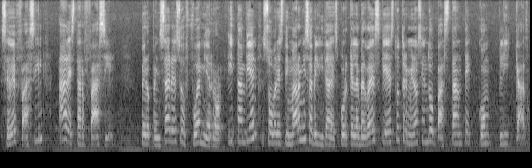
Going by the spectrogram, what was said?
Se ve fácil, ha de estar fácil. Pero pensar eso fue mi error. Y también sobreestimar mis habilidades, porque la verdad es que esto terminó siendo bastante complicado.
